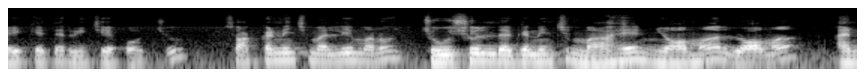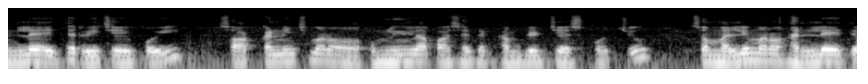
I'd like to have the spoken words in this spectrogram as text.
లేక్ అయితే రీచ్ అయిపోవచ్చు. సో అక్కడి నుంచి మళ్ళీ మనం చూషుల్ దగ్గర నుంచి మాహే న్యోమా లోమా హన్లే అయితే రీచ్ అయిపోయి సో అక్కడి నుంచి మనం ఉమ్లింగ్లా పాస్ అయితే కంప్లీట్ చేసుకోవచ్చు. సో మళ్ళీ మనం హన్లే అయితే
